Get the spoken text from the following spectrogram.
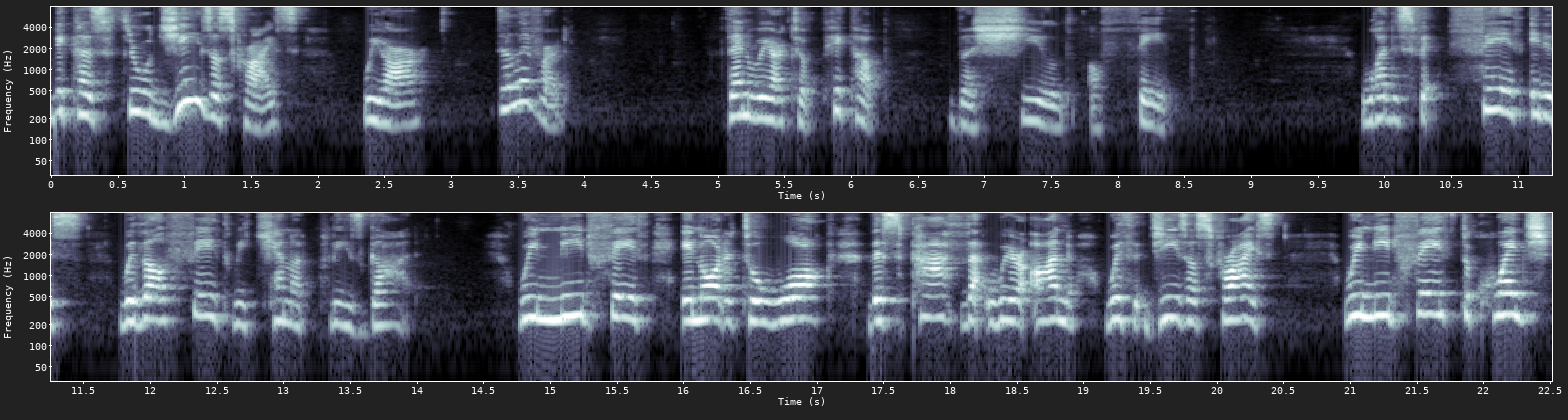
because through Jesus Christ, we are delivered. Then we are to pick up the shield of faith. What is faith? Faith, it is without faith, we cannot please God. We need faith in order to walk this path that we're on with Jesus Christ. We need faith to quench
